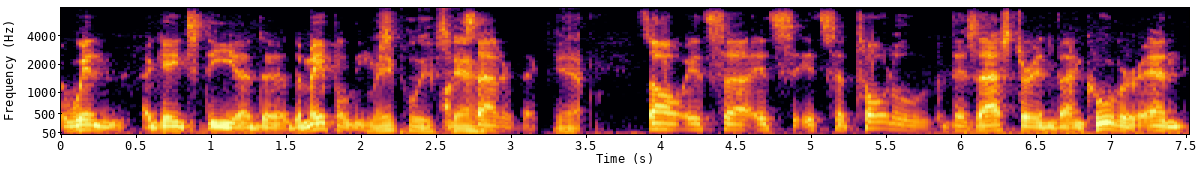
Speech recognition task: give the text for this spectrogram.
win against the uh, the, the Maple Leafs, Maple Leafs on yeah. Saturday. Yeah. So it's uh, it's it's a total disaster in Vancouver, and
